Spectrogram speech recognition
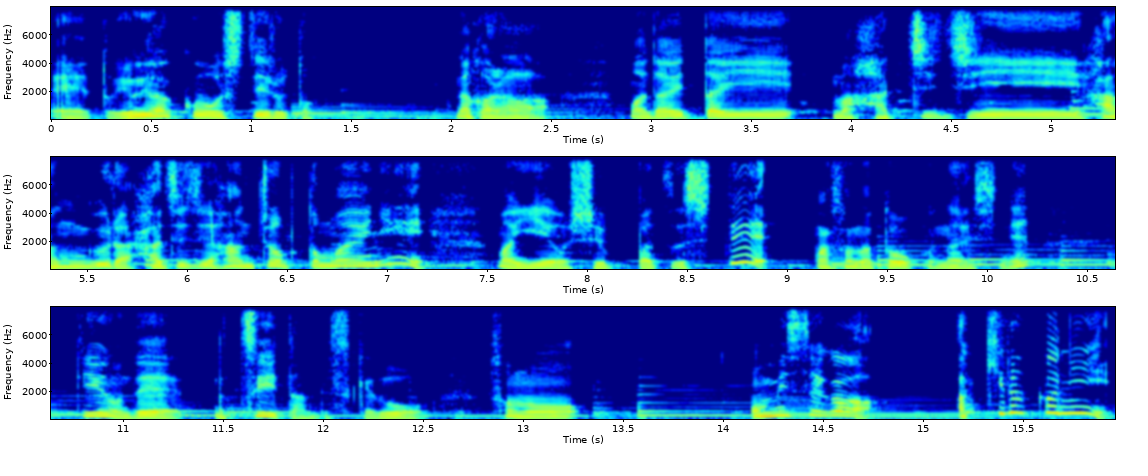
えー、と予約をしてると。だからまあ、大体、まあ、8時半ぐらい8時半ちょっと前に、まあ、家を出発して、まあ、そんな遠くないしねっていうので着いたんですけどそのお店が明らかに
